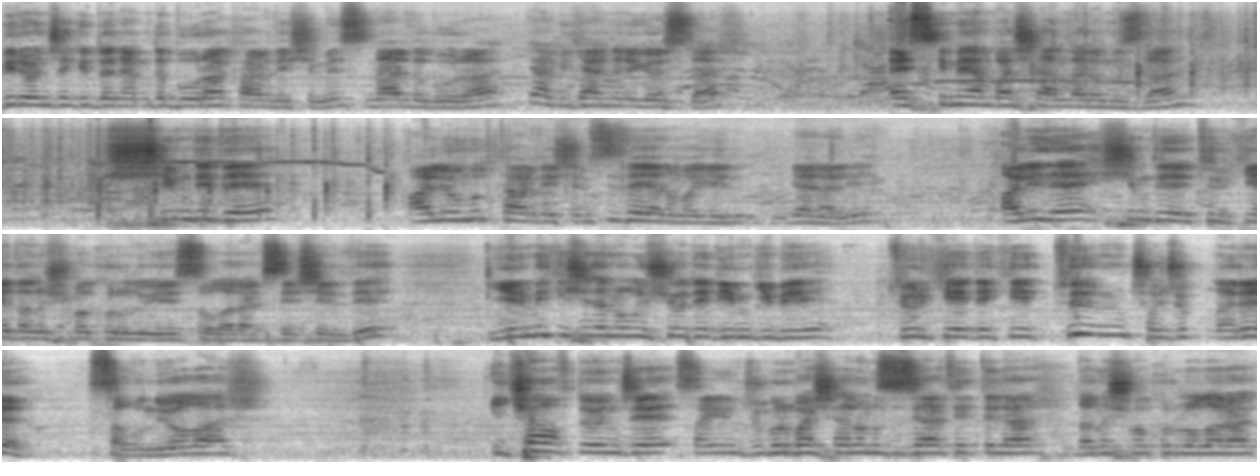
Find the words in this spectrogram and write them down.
bir önceki dönemde Buğra kardeşimiz, nerede Buğra? Gel bir kendini göster. Eskimeyen başkanlarımızdan. Şimdi de Ali Umut kardeşim, siz de yanıma gelin, gel Ali. Ali de şimdi Türkiye Danışma Kurulu üyesi olarak seçildi. 20 kişiden oluşuyor dediğim gibi Türkiye'deki tüm çocukları savunuyorlar. İki hafta önce Sayın Cumhurbaşkanımızı ziyaret ettiler danışma kurulu olarak.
